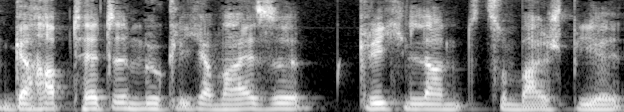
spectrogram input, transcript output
gehabt hätte, möglicherweise Griechenland zum Beispiel,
